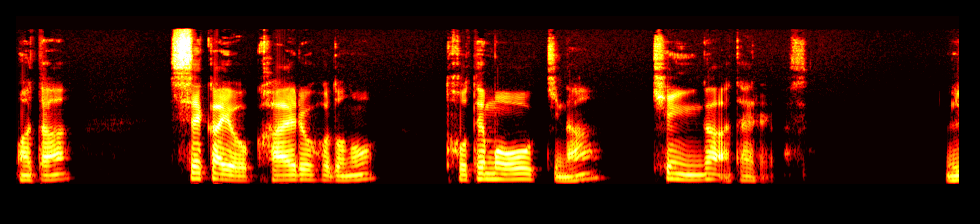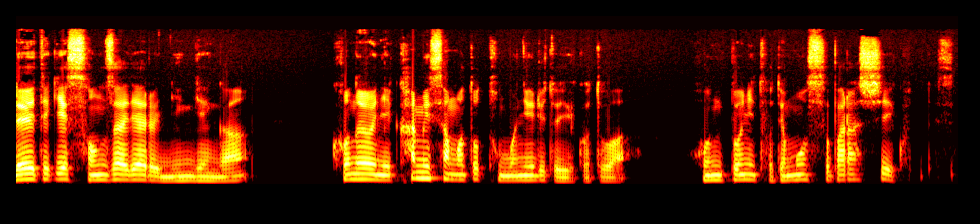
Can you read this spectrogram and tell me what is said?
また、世界を変えるほどのとても大きな権威が与えられます。霊的存在である人間がこのように神様と共にいるということは本当にとても素晴らしいことです。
